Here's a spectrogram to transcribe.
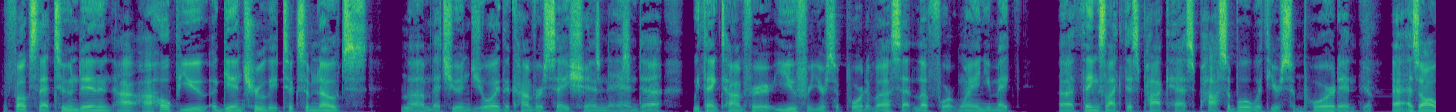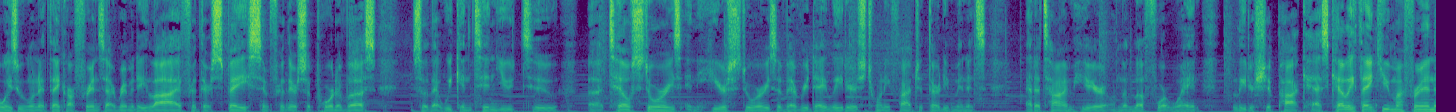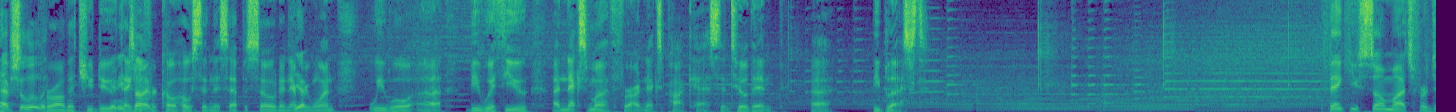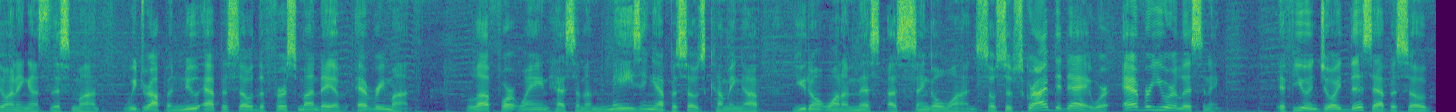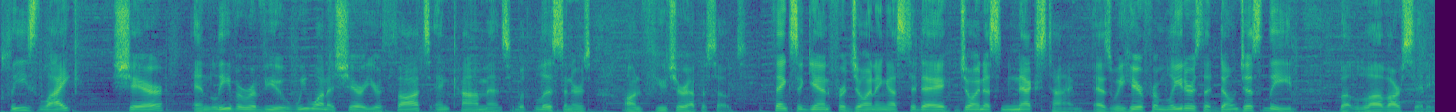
For folks that tuned in, I, I hope you again truly took some notes. Um, Mhm. that you enjoy the conversation, and uh, we thank Tom for you for your support of us at Love Fort Wayne. You make uh, things like this podcast possible with your support, and Yep. uh, as always, we want to thank our friends at Remedy Live for their space and for their support of us, so that we continue to uh, tell stories and hear stories of everyday leaders, twenty five to thirty minutes at a time here on the Love Fort Wayne Leadership Podcast. Kelly, thank you, my friend, Absolutely. for all that you do. Thank you for co-hosting this episode, and Yep. everyone. We will uh, be with you uh, next month for our next podcast. Until then, uh, be blessed. Thank you so much for joining us this month. We drop a new episode the first Monday of every month. Love Fort Wayne has some amazing episodes coming up. You don't want to miss a single one. So subscribe today wherever you are listening. If you enjoyed this episode, please like, share, and leave a review. We want to share your thoughts and comments with listeners on future episodes. Thanks again for joining us today. Join us next time as we hear from leaders that don't just lead, but love our city.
